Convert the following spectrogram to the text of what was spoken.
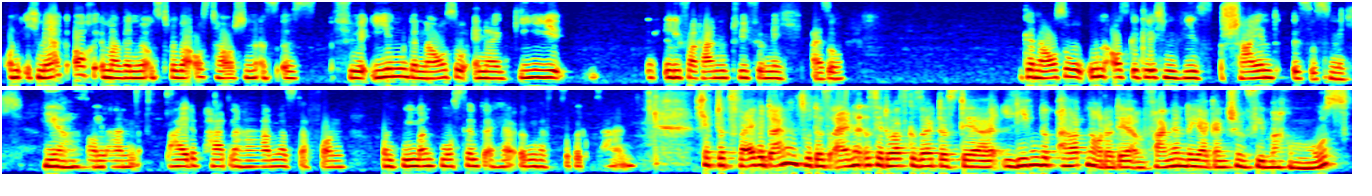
Und ich merke auch immer, wenn wir uns darüber austauschen, es ist für ihn genauso Energielieferant wie für mich. Also genauso unausgeglichen, wie es scheint, ist es nicht. Ja. Sondern beide Partner haben was davon und niemand muss hinterher irgendwas zurückzahlen. Ich habe da zwei Gedanken zu. Das eine ist ja, du hast gesagt, dass der liegende Partner oder der Empfangende ja ganz schön viel machen muss.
